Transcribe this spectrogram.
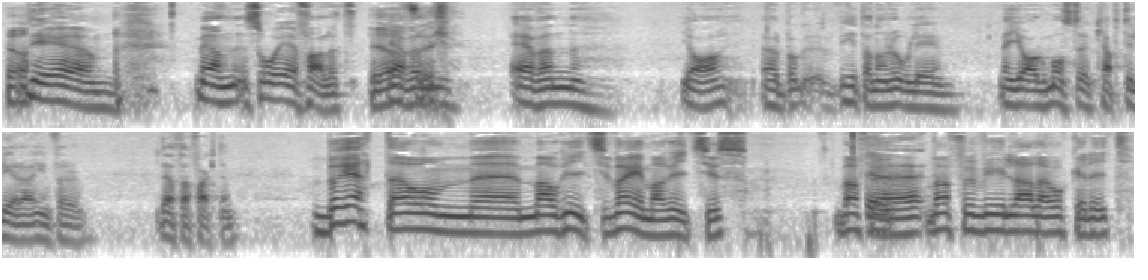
Ja. Det är, men så är fallet. Ja, även, så- även, ja, jag höll på att hitta någon rolig, men jag måste kapitulera inför detta faktum. Berätta om eh, Mauritius. Vad är Mauritius? Varför, Eh. varför vill alla åka dit?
